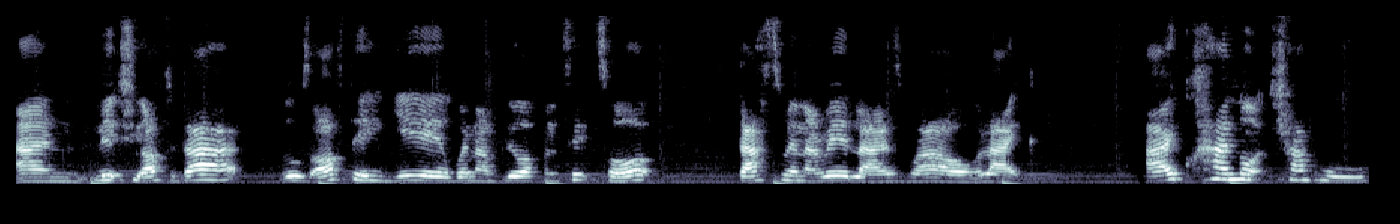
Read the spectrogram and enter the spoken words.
And literally after that, it was after a year when I blew up on TikTok. That's when I realized, wow, like I cannot travel.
